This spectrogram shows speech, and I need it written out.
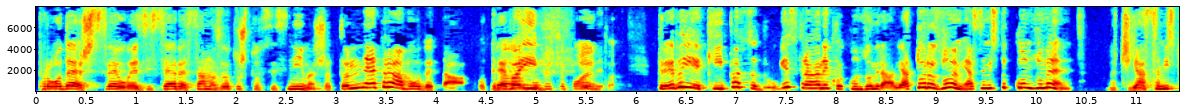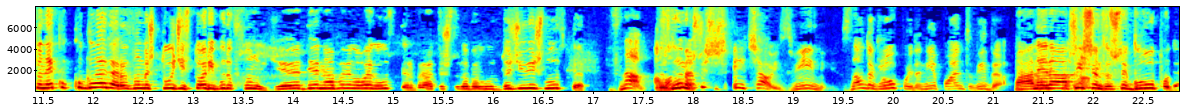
prodaješ sve u vezi sebe samo zato što se snimaš, a to ne treba bude tako. Treba da, i, se poenta. Treba i ekipa sa druge strane koja konzumira, ali ja to razumem, ja sam isto konzument. Znači, ja sam isto neko ko gleda, razumeš, tuđi istoriji i bude u fonu, je, gde je nabavila ovaj luster, brate, što dobar luster, dođi viš luster. Znam, a onda napišeš, e, čao, izvini, znam da je glupo i da nije poenta videa. Ma ne napišem, zašto je glupo da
